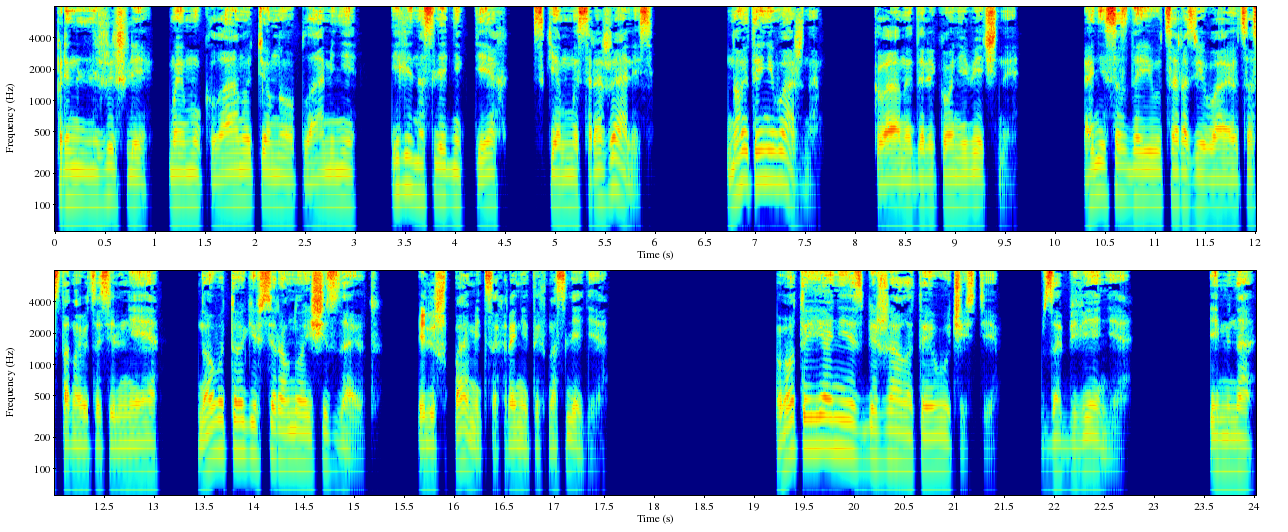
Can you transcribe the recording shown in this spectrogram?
принадлежишь ли моему клану темного пламени или наследник тех, с кем мы сражались. Но это и не важно. Кланы далеко не вечны. Они создаются, развиваются, становятся сильнее, но в итоге все равно исчезают, и лишь память сохранит их наследие. Вот и я не избежал этой участи — забвения. Именно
